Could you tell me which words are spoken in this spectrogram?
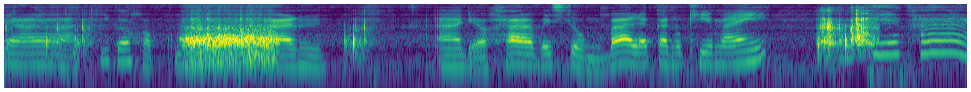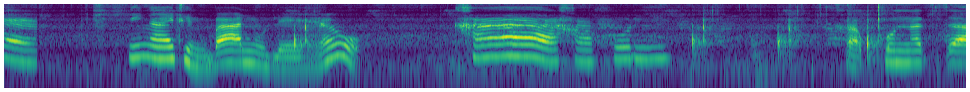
จ้าพี่ก็ขอบคุณมากเหมือนกัน อ่าเดี๋ยวค่ะไปส่งบ้านแล้วกันโอเคไหมโอเคค่ะ นี่ไงถึงบ้านหนูแล้ว ค่ะขอบคุณขอบคุณนะจ๊ะ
